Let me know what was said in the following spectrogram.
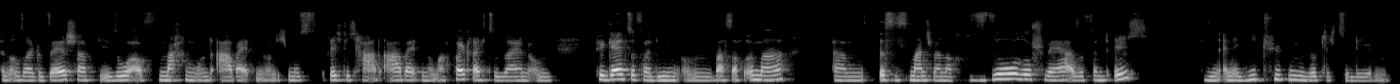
in unserer Gesellschaft, die so auf Machen und Arbeiten und ich muss richtig hart arbeiten, um erfolgreich zu sein, um viel Geld zu verdienen, um was auch immer, ähm, ist es manchmal noch so, so schwer. Also finde ich, diesen Energietypen wirklich zu leben.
